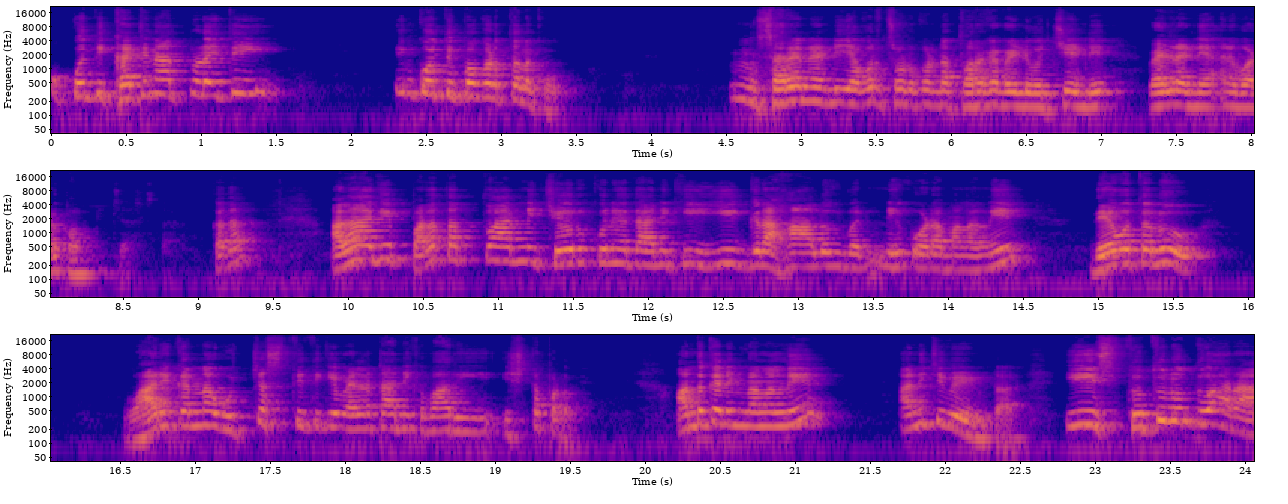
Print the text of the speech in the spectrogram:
కొద్ది కఠినాత్ముడైతే ఇంకొద్ది పొగడతలకు. సరేనండి ఎవరు చూడకుండా త్వరగా వెళ్ళి వచ్చేయండి వెళ్ళండి అని వాడు పంపించేస్తాడు కదా? అలాగే పరతత్వాన్ని చేరుకునే దానికి ఈ గ్రహాలు ఇవన్నీ కూడా మనల్ని దేవతలు వారికన్నా ఉచ్చ స్థితికి వెళ్ళటానికి వారు ఇష్టపడరు. అందుకని మనల్ని అణిచివేయి ఉంటారు ఈ స్థుతుల ద్వారా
